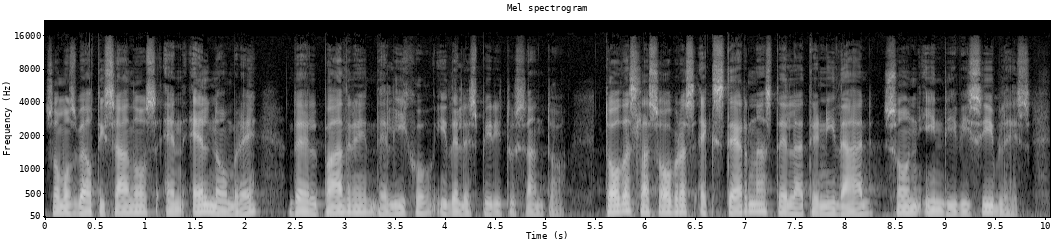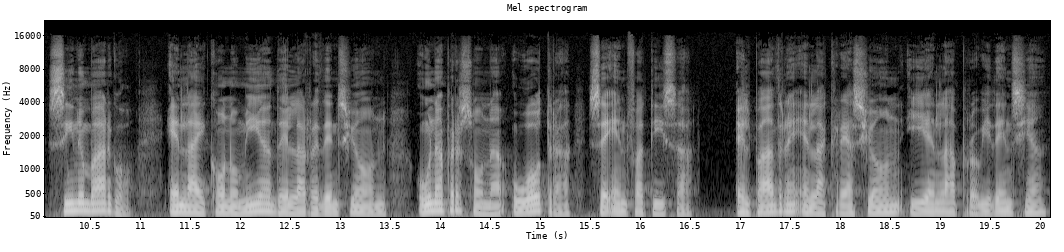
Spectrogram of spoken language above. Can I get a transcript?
Somos bautizados en el nombre del Padre, del Hijo y del Espíritu Santo. Todas las obras externas de la Trinidad son indivisibles. Sin embargo, en la economía de la redención, una persona u otra se enfatiza. El Padre en la creación y en la providencia,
